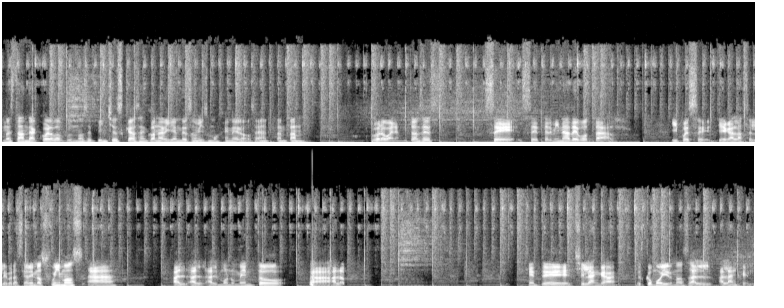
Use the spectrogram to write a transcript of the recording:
no están de acuerdo, pues no se pinches casen con alguien de su mismo género, o sea, tan tan. Pero bueno, entonces se, se termina de votar y pues se llega la celebración y nos fuimos a, al, al- al monumento, a, a la gente chilanga, es como irnos al, al ángel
